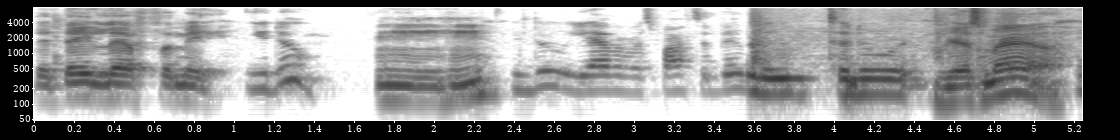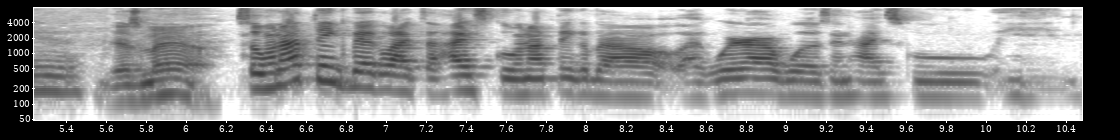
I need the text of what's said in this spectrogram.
that they left for me. you do. Hmm You do. You have a responsibility to do it. Yes, ma'am. Yeah. Yes, ma'am. So when I think back like to high school and I think about like where I was in high school and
